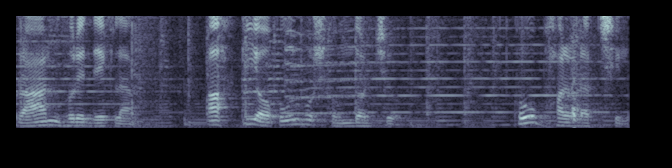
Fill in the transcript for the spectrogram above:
প্রাণ ভরে দেখলাম, আহ, কি অপূর্ব সৌন্দর্য। খুব ভালো লাগছিল।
